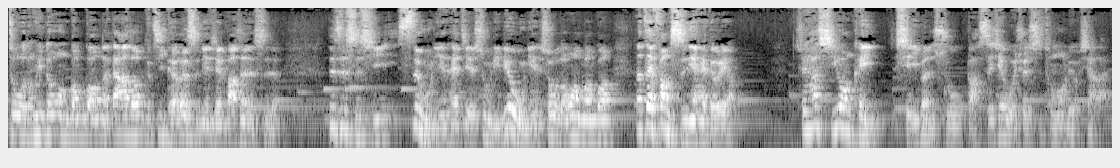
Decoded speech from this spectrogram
所有东西都忘光光了，大家都不记得二十年前发生的事了。日治时期四五年才结束，你六五年所有都忘光光，那再放十年还得了？所以他希望可以写一本书，把这些文学史通通留下来，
